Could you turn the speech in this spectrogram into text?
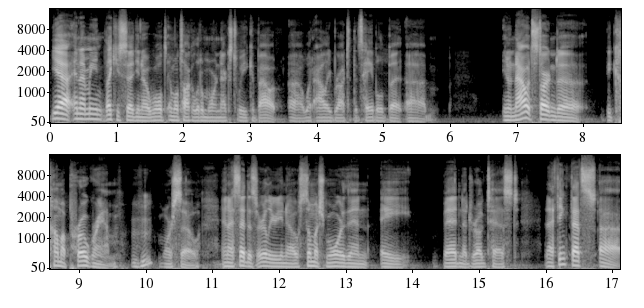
Yeah, and I mean, like you said, you know, we'll and we'll talk a little more next week about uh, what Allie brought to the table. But um, you know, now it's starting to become a program more so. And I said this earlier. You know, so much more than a bed and a drug test. And I think that's uh,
